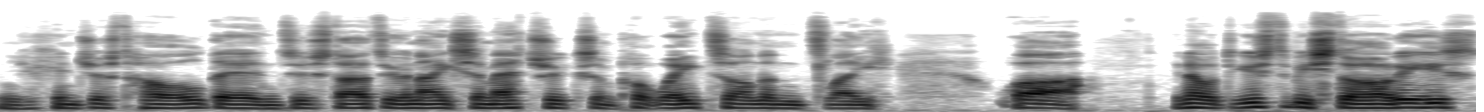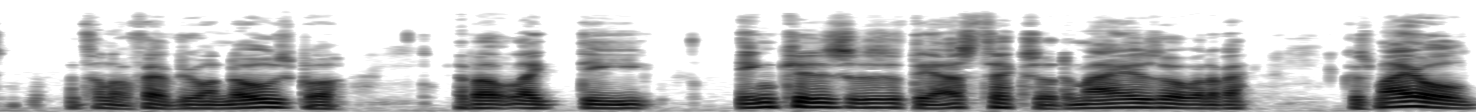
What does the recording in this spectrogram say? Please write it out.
You can just hold it and just start doing isometrics and put weights on, and it's like, wow. You know, there used to be stories, I don't know if everyone knows, but about like the Incas, is it the Aztecs or the Mayas or whatever? Because my old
